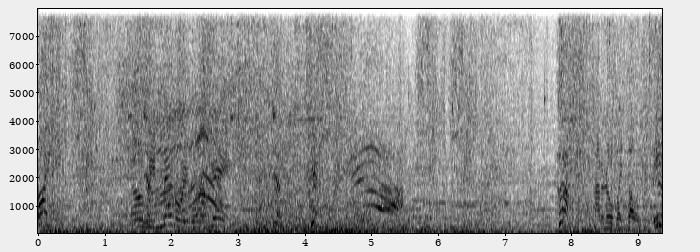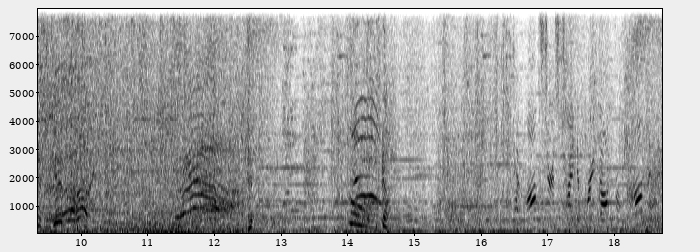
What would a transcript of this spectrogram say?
Fight! Only memory will remain. I don't know if I call it taste That monster is trying to break off from combat.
